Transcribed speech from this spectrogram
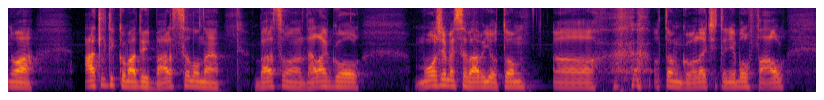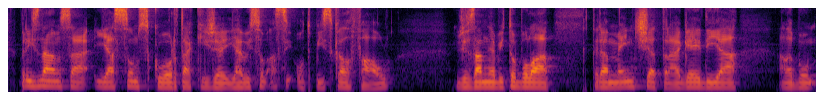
No a Atletico Madrid Barcelona. Barcelona dala gól. Môžeme sa baviť o tom, uh, o tom góle, či to nebol faul. Priznám sa, ja som skôr taký, že ja by som asi odpískal faul. Že za mňa by to bola teda menšia tragédia, alebo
